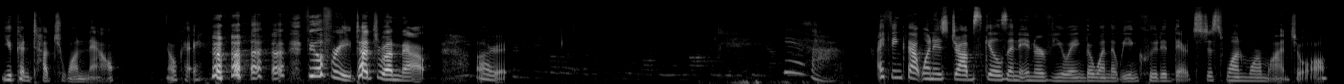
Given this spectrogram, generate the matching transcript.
you can touch one now. Okay. Feel free, touch one now. All right. Yeah. I think that one is job skills and interviewing, the one that we included there. It's just one more module.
